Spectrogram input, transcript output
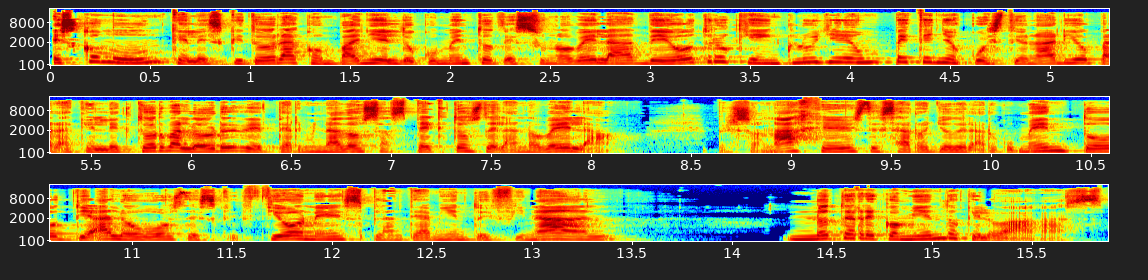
Es común que el escritor acompañe el documento de su novela de otro que incluye un pequeño cuestionario para que el lector valore determinados aspectos de la novela. Personajes, desarrollo del argumento, diálogos, descripciones, planteamiento y final. No te recomiendo que lo hagas.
